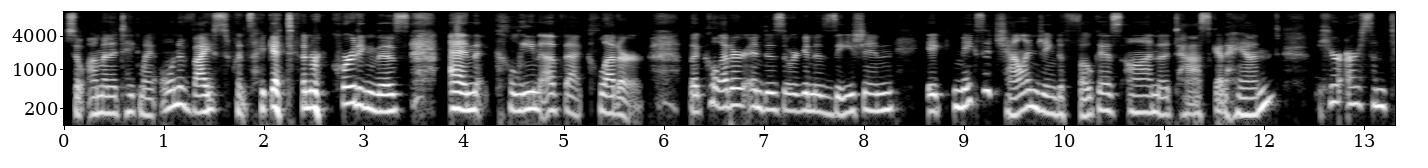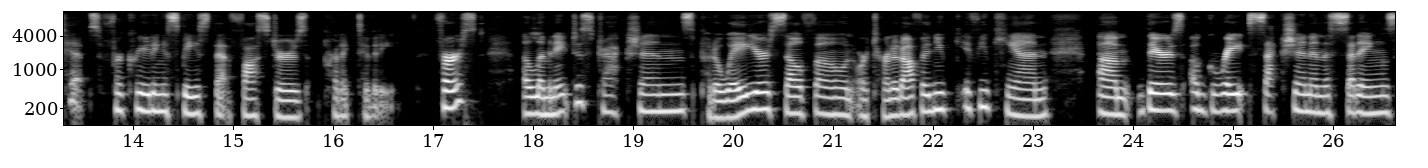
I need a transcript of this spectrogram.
So I'm going to take my own advice once I get done recording this and clean up that clutter. The clutter and disorganization, it makes it challenging to focus on the task at hand. Here are some tips for creating a space that fosters productivity. First, eliminate distractions, put away your cell phone or turn it off if you, if you can. Um, there's a great section in the settings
